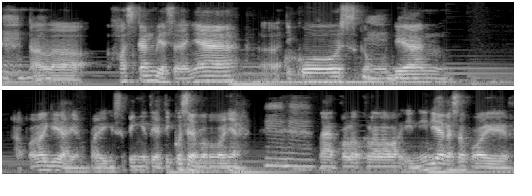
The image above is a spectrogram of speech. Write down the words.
hmm. kalau host kan biasanya uh, tikus hmm. kemudian apalagi ya yang paling sering itu ya tikus ya pokoknya hmm. nah kalau kelelawar ini dia reservoir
